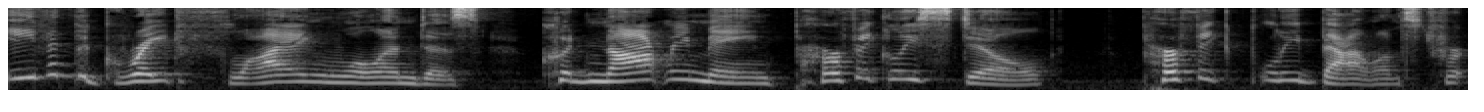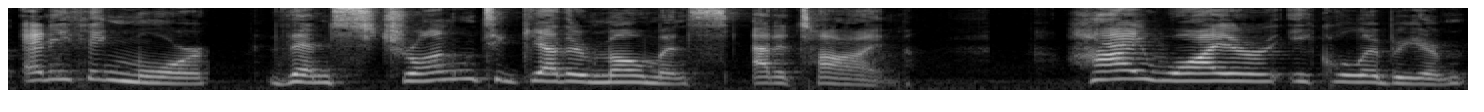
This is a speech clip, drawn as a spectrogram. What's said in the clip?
even the great flying Wallendas could not remain perfectly still, perfectly balanced for anything more than strung together moments at a time. High wire equilibrium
